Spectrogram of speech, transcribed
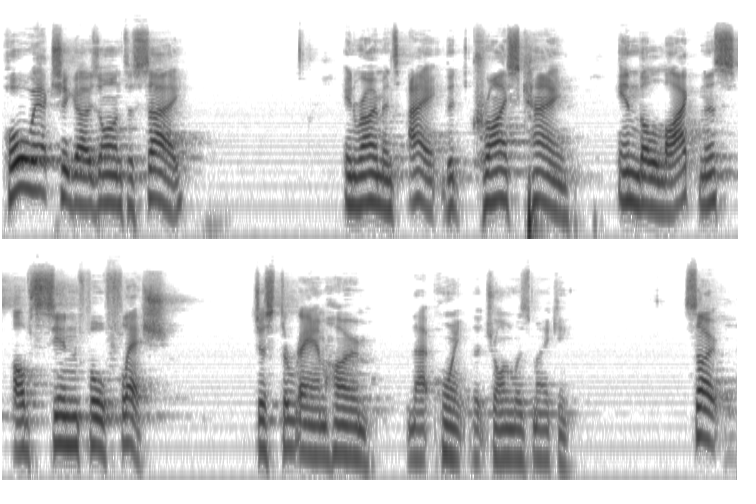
Paul actually goes on to say in Romans 8 that Christ came in the likeness of sinful flesh, just to ram home that point that John was making. So,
